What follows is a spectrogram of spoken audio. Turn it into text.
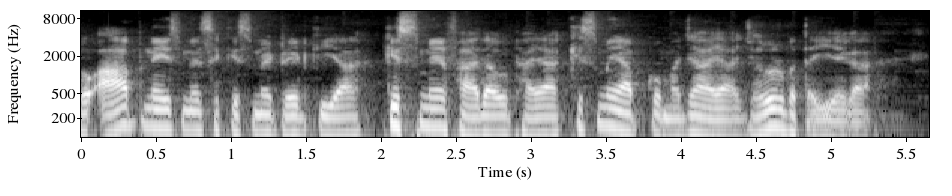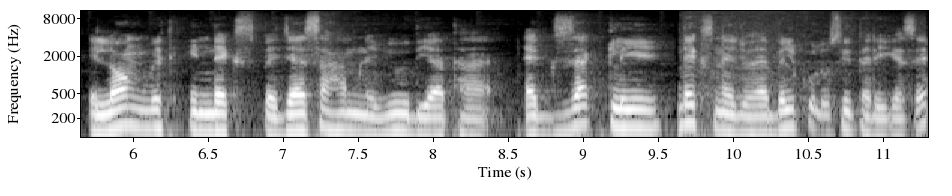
तो आपने इसमें से किसमें ट्रेड किया किसमें फ़ायदा उठाया किसमें आपको मज़ा आया ज़रूर बताइएगा। अलॉन्ग विथ इंडेक्स पे जैसा हमने व्यू दिया था एग्जैक्टली exactly, इंडेक्स ने जो है बिल्कुल उसी तरीके से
